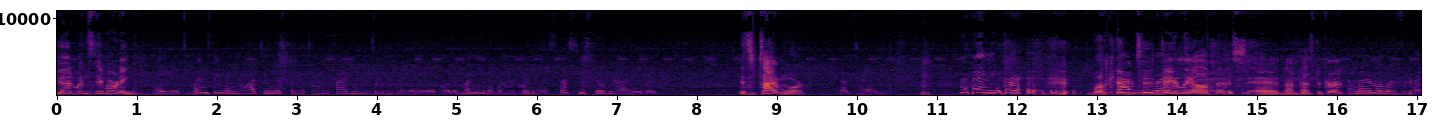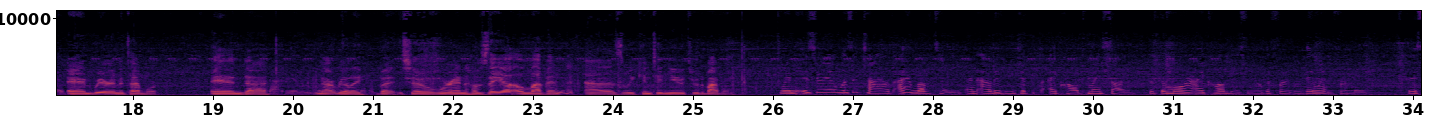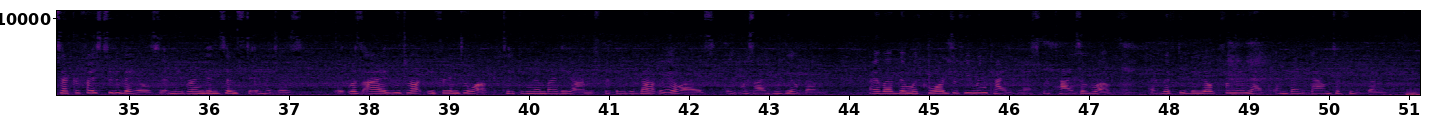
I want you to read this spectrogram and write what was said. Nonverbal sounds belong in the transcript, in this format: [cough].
Good Wednesday morning. Hey, it's Wednesday when you're watching this, but it's only five minutes later than when we recorded Monday that we're recording this. Thus, you still hear our neighbor. It's a time warp. That's right. [laughs] anyway, Welcome to Daily Office, and I'm Pastor Kurt, and I'm Elizabeth. and we're in a time warp. And uh, Not really. not really, but so we're in Hosea 11 as we continue through the Bible. When Israel was a child, I loved him, and out of Egypt I called my son. But the more I called Israel, the further they went from me. They sacrificed to the Baals, and they burned incense to images. It was I who taught Ephraim to walk, taking them by the arms, but they did not realize it was I who healed them. I led them with cords of human kindness, with ties of love. I lifted the yoke from their neck and bent down to feed them. Hmm.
